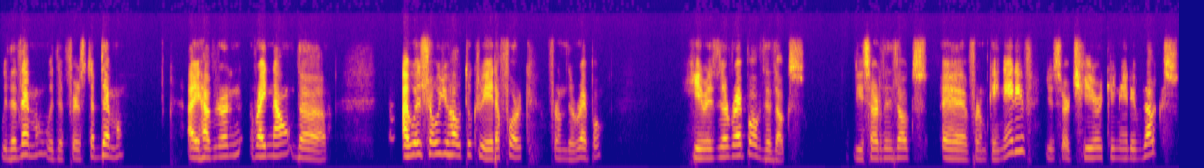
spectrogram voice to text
with the demo, with the first step demo, I have run right now the I will show you how to create a fork from the repo. Here is the repo of the docs. These are the docs uh, from Knative. You search here Knative docs,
